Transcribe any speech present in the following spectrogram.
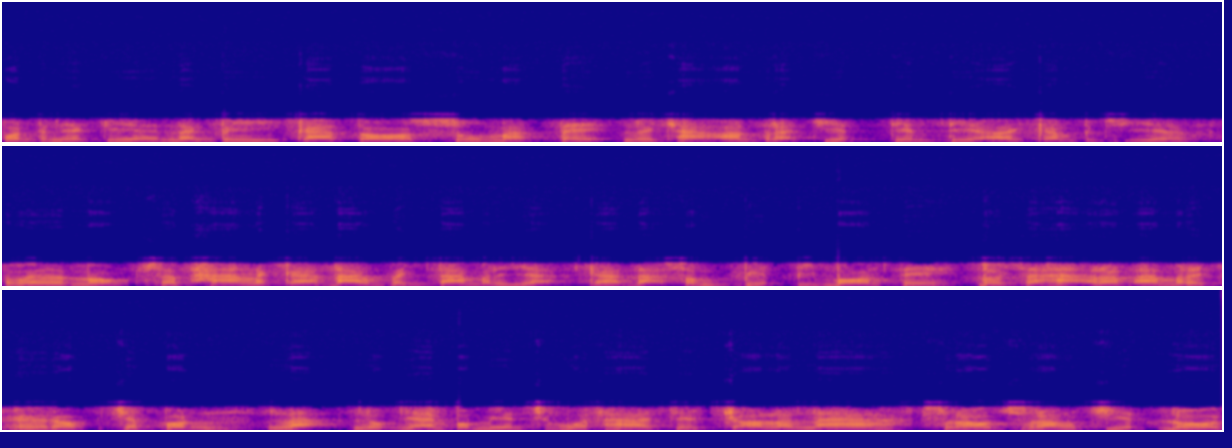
ពន្ធនាគារនិងពីការតស៊ូមតិលើឆាកអន្តរជាតិទាមទារឲ្យកម្ពុជាវិលមកស្ថានភាពដើមវិញតាមរយៈការដាក់សម្ពាធពីបរទេសដោយសហរដ្ឋអាមេរិកអឺរ៉ុបជប៉ុនឡាលោកយ៉ែមពុំមានឈ្មោះថាជាចលនាស្រោចស្រង់ជាតិដូច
